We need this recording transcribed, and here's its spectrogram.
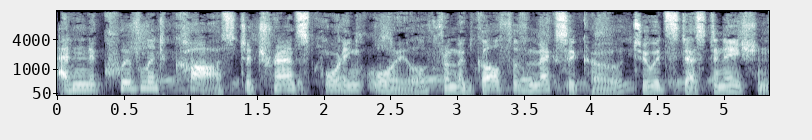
at an equivalent cost to transporting oil from the Gulf of Mexico to its destination.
